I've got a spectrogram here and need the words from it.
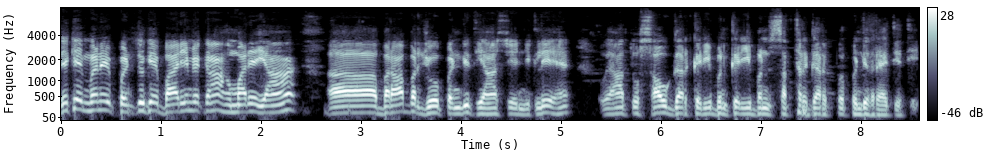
دیکھیں، میں نے پنڈتوں کے بارے میں کہا، ہمارے یہاں برابر جو پنڈت یہاں سے نکلے ہیں یہاں تو سو گھر قریباً قریباً ستر گھر پنڈت رہتی تھی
